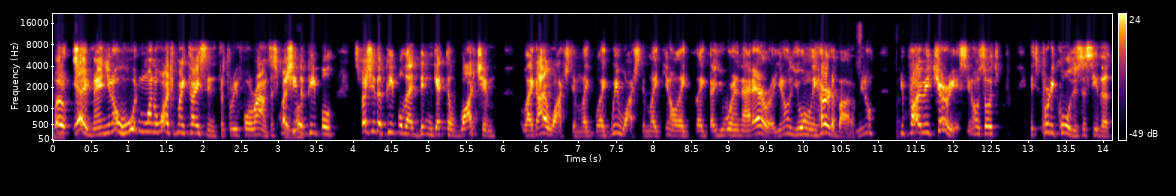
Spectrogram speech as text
Mm-hmm. But yeah, man, you know who wouldn't want to watch Mike Tyson for three, four rounds? Especially the people, especially the people that didn't get to watch him like I watched him, like like we watched him, like you know, like like that you were in that era. You know, you only heard about him. You know, you probably be curious. You know, so it's it's pretty cool just to see the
